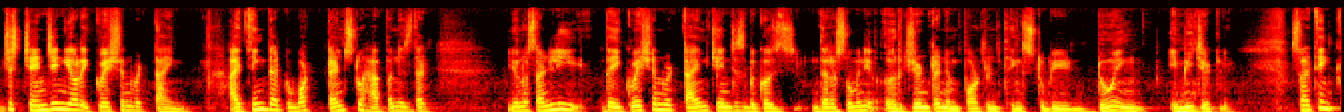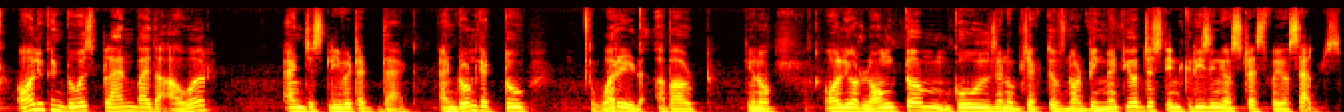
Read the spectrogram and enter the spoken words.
just changing your equation with time. I think that what tends to happen is that you know suddenly the equation with time changes because there are so many urgent and important things to be doing immediately. So i think all you can do is plan by the hour and just leave it at that. And don't get too worried about you know all your long term goals and objectives not being met. You're just increasing your stress for yourselves.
